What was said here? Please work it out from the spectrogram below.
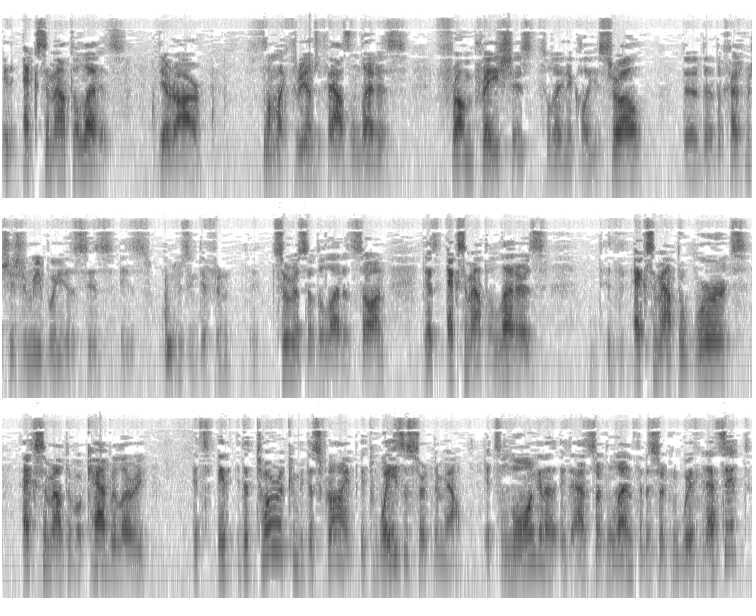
in X amount of letters? There are something like 300,000 letters from Breishis to Leinikol Yisrael, the the, the Chesh Mashishim Ribui is, is is using different tsuras of the letters, and so on. There's X amount of letters, X amount of words, X amount of vocabulary. It's it, the Torah can be described. It weighs a certain amount. It's long and it has a certain length and a certain width, and that's it.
